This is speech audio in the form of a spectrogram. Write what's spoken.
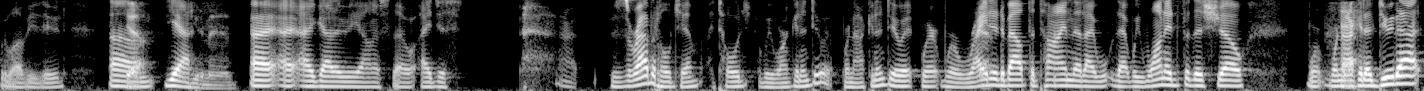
we love you, dude. Um, yeah, yeah. man. I, I, I gotta be honest though. I just uh, this is a rabbit hole, Jim. I told you we weren't going to do it. We're not going to do it. We're we're right yeah. at about the time that I that we wanted for this show. We're, we're not going to do that.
